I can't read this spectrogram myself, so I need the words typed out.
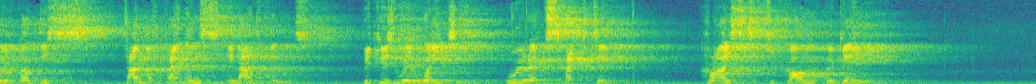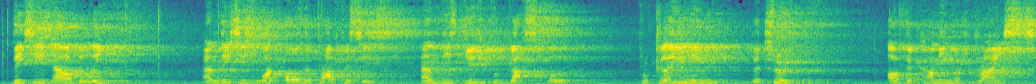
we've got this time of penance in Advent, because we're waiting, we're expecting Christ to come again. This is our belief, and this is what all the prophecies and this beautiful gospel proclaiming the truth of the coming of Christ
